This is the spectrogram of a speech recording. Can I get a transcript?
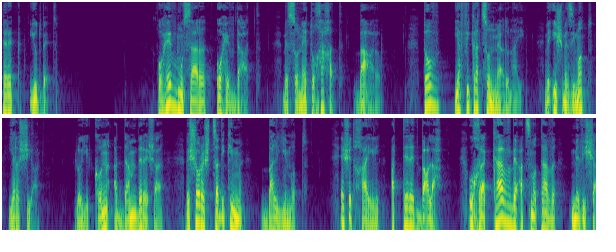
פרק י"ב אוהב מוסר אוהב דעת, ושונא תוכחת בער. טוב יפיק רצון מאדוני, ואיש מזימות ירשיע. לא ייכון אדם ברשע, ושורש צדיקים בל ימות. אשת חיל עטרת בעלה, וכרקיו בעצמותיו מבישה.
